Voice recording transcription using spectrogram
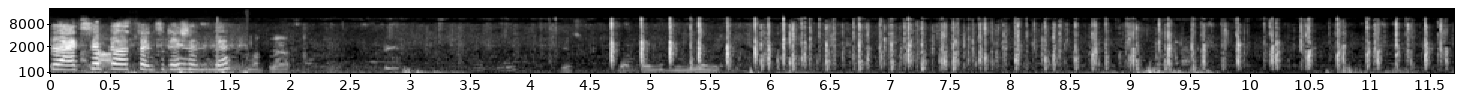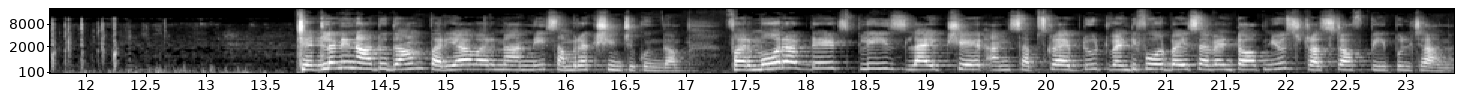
to accept our felicitation sir చెట్లని నాటుదాం పర్యావరణాన్ని సంరక్షించుకుందాం. For more updates please like share and subscribe to twenty four by seven top news trust of people channel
